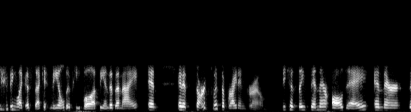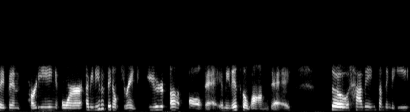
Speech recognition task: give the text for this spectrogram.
giving like a second meal to people at the end of the night. And, and it starts with the bride and groom because they've been there all day and they're, they've been partying or, I mean, even if they don't drink, you're up all day. I mean, it's a long day. So having something to eat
